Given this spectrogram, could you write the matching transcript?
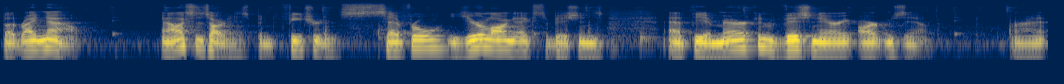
But right now, Alex's art has been featured in several year-long exhibitions at the American Visionary Art Museum. All right,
